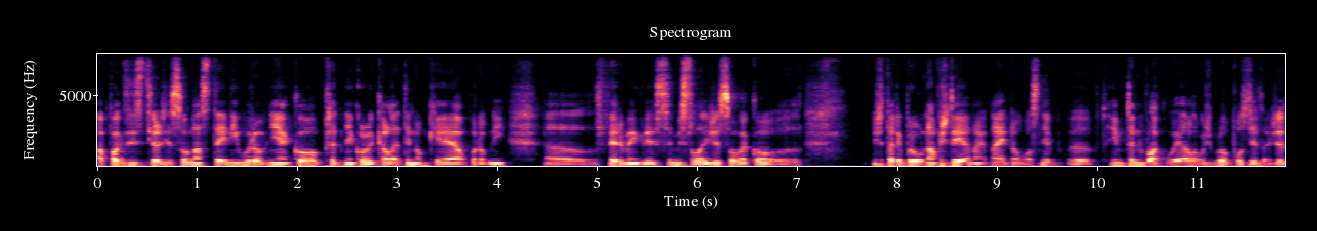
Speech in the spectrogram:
a pak zjistil, že jsou na stejné úrovni jako před několika lety Nokia a podobné uh, firmy, kdy si mysleli, že jsou jako uh, že tady budou navždy a najednou vlastně eh, jim ten vlak ujel a už bylo pozdě, takže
